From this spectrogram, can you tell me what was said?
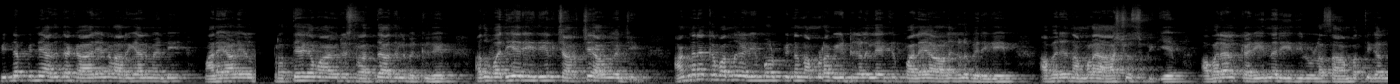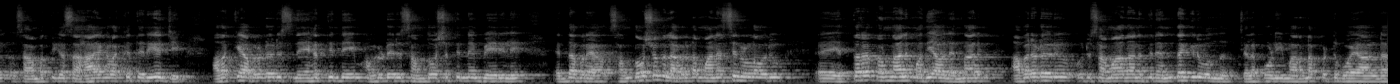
പിന്നെ പിന്നെ അതിന്റെ കാര്യങ്ങൾ അറിയാൻ വേണ്ടി മലയാളികൾ പ്രത്യേകമായ ഒരു ശ്രദ്ധ അതിൽ വെക്കുകയും അത് വലിയ രീതിയിൽ ചർച്ചയാവുകയും ചെയ്യും. അങ്ങനെയൊക്കെ വന്നു കഴിയുമ്പോൾ പിന്നെ നമ്മുടെ വീടുകളിലേക്ക് പല ആളുകൾ വരികയും അവർ നമ്മളെ ആശ്വസിപ്പിക്കുകയും അവരാൽ കഴിയുന്ന രീതിയിലുള്ള സാമ്പത്തിക സാമ്പത്തിക സഹായങ്ങളൊക്കെ തരികയും ചെയ്യും. അതൊക്കെ അവരുടെ ഒരു സ്നേഹത്തിന്റെയും അവരുടെ ഒരു സന്തോഷത്തിന്റെയും പേരിൽ എന്താ പറയുക സന്തോഷമൊന്നുമില്ല അവരുടെ മനസ്സിലുള്ള ഒരു എത്ര തന്നാലും മതിയാവില്ല. എന്നാലും അവരുടെ ഒരു ഒരു സമാധാനത്തിന് എന്തെങ്കിലും ഒന്ന് ചിലപ്പോൾ ഈ മരണപ്പെട്ടു പോയ ആളുടെ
